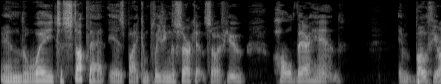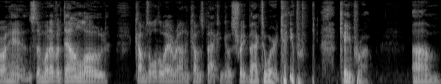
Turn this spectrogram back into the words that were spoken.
And the way to stop that is by completing the circuit. So if you hold their hand in both your hands, then whatever download comes all the way around and comes back and goes straight back to where it came came from. Um,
